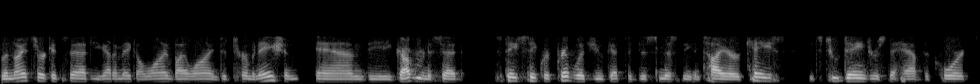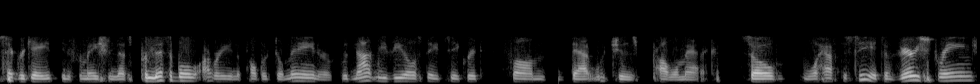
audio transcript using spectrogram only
the Ninth Circuit said you got to make a line by line determination. And the government said, state secret privilege, you get to dismiss the entire case. It's too dangerous to have the court segregate information that's permissible already in the public domain or would not reveal a state secret from that which is problematic. So we'll have to see. It's a very strange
